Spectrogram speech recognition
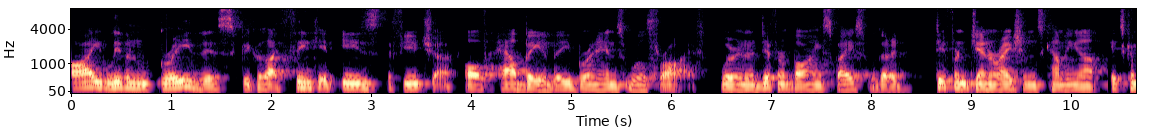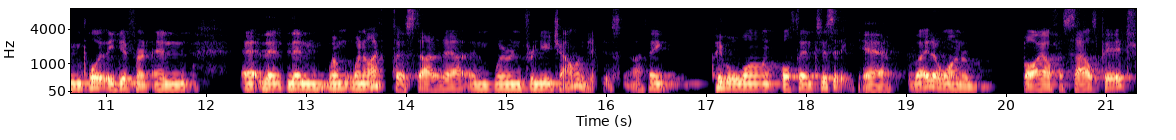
I live and breathe this because I think it is the future of how B2B brands will thrive. We're in a different buying space. We've got a different generations coming up. It's completely different. And uh, than, than when, when I first started out, and we're in for new challenges. I think people want authenticity. Yeah, they don't want to buy off a sales pitch.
